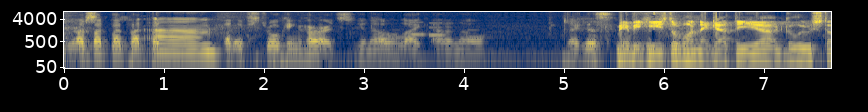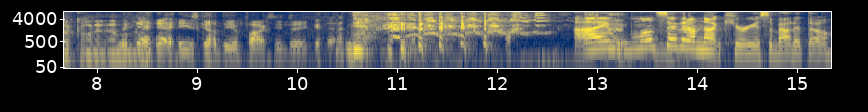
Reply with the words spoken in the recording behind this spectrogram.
but but but but but, um, but if stroking hurts, you know, like I don't know, like this. Maybe he's the one that got the uh, glue stuck on it. I don't know. Yeah, he's got the epoxy dick. I won't say that I'm not curious about it though.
